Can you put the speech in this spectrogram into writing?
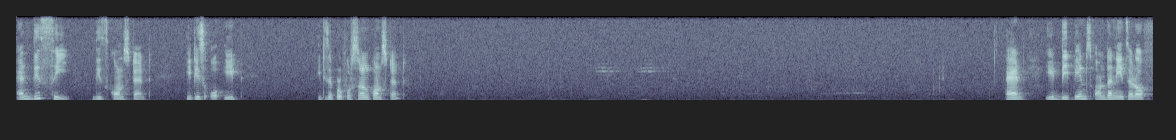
And this c this constant it is it it is a proportional constant and it depends on the nature of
